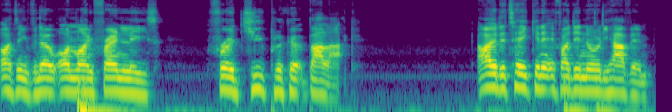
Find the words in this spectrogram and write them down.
I don't even know online friendlies for a duplicate Ballack. I'd have taken it if I didn't already have him.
